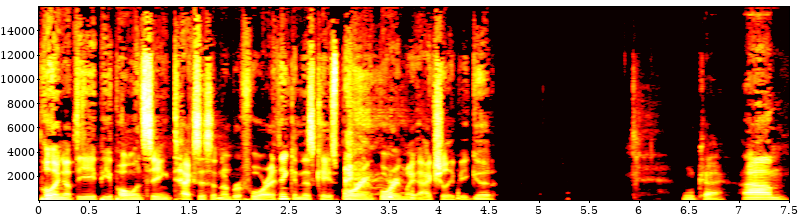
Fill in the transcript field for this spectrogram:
pulling up the AP poll and seeing Texas at number four. I think in this case, boring boring might actually be good. Okay. Um,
